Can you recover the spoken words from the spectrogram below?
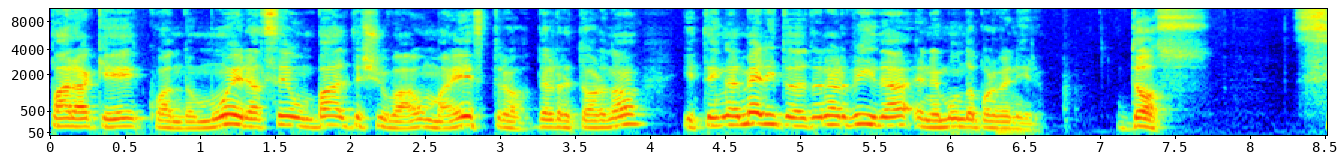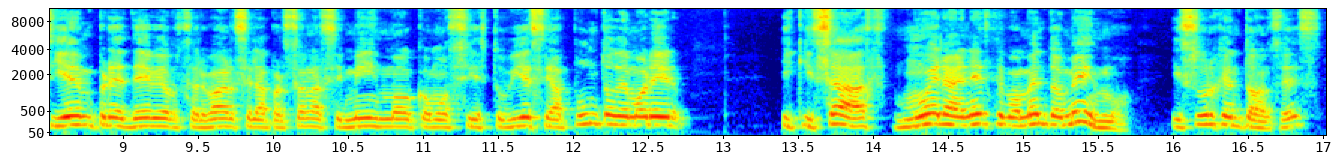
para que cuando muera sea un Baal Teshuvah, un maestro del retorno, y tenga el mérito de tener vida en el mundo por venir. 2. Siempre debe observarse la persona a sí mismo como si estuviese a punto de morir y quizás muera en este momento mismo. Y surge entonces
